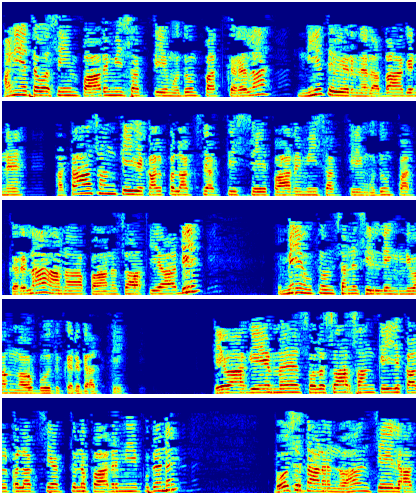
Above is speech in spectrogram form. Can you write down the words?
අනියත වශයෙන් පාරමී ශක්තිය මුදුන්පත් කරලා නියත විවරණ ලබාගෙන අටාසංකේය කල්පලක්ෂයක් තිස්සේ පාරමී ශක්තිය මුදුන්පත් කරලා ආනාපාන සතිය ආදී මේ උතුම් සනසිල්ලෙන් නිවන් අවබෝධ කරගත්තේ. ඒ වගේම සොලසා සංකේය කල්පලක්ෂයක් තුළ පාරමී පුරන බෝසතාණන් වහන්සේලාත්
